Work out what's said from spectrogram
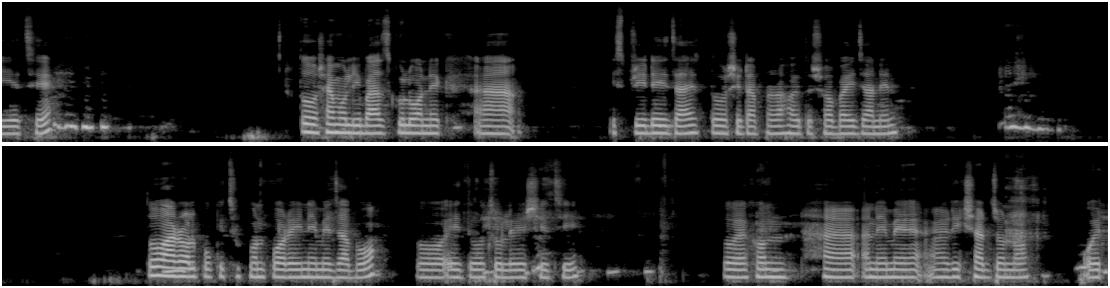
গিয়েছে। তো শ্যামলী বাসগুলো অনেক স্পিডে যায় তো সেটা আপনারা হয়তো সবাই জানেন। তো আর অল্প কিছুক্ষণ পরেই নেমে যাব। তো এই তো চলে এসেছি। তো এখন হ্যাঁ, নেমে রিক্সার জন্য ওয়েট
